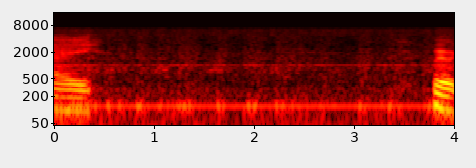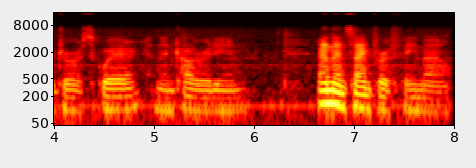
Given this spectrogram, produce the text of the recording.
a we would draw a square and then color it in. And then same for a female.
